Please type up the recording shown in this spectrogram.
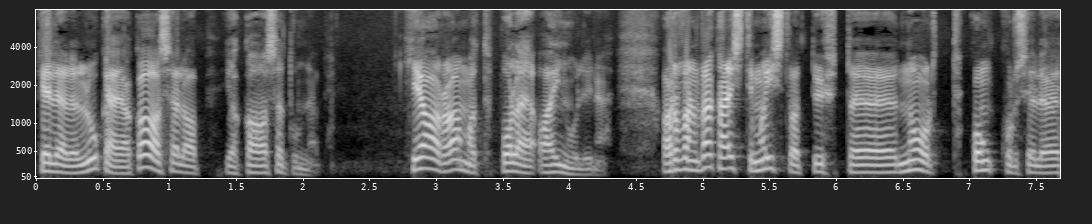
kellele lugeja kaasa elab ja kaasa tunneb hea raamat pole ainuline. arvan väga hästi mõistvat ühte noort konkursile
